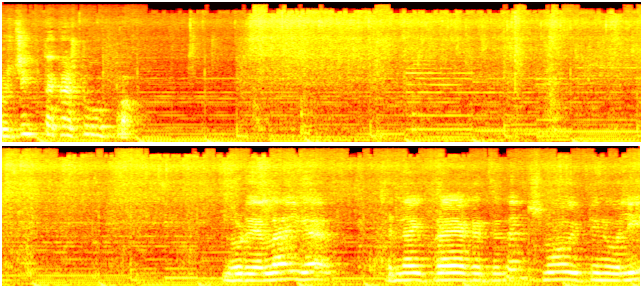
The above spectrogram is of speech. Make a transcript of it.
ರುಚಿಗೆ ತಕ್ಕಷ್ಟು ಉಪ್ಪು. ನೋಡಿ ಎಲ್ಲ ಈಗ ಚೆನ್ನಾಗಿ ಫ್ರೈ ಆಗತ್ತದೆ. ಸ್ಲೋ ಇಟ್ಟಿನ ಒಲಿ.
